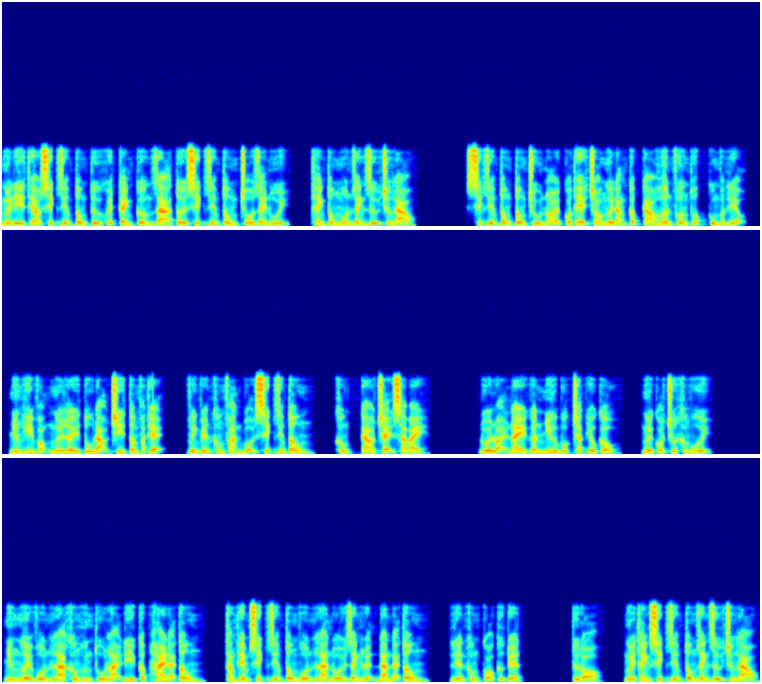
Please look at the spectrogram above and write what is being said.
ngươi đi theo xích diễm tông tử khuyết cảnh cường giả tới xích diễm tông chỗ dây núi, thành tông môn danh dự trưởng lão. Xích diễm tông tông chủ nói có thể cho ngươi đẳng cấp cao hơn phương thuốc cùng vật liệu, nhưng hy vọng ngươi lấy tu đạo c h i tâm phát thệ, vĩnh viễn không phản bội xích diễm tông, không cao chạy xa bay. Đối loại này gần như buộc chặt yêu cầu, ngươi có chút không vui. Nhưng ngươi vốn là không hứng thú lại đi cấp hai đại tông, tăng thêm xích diễm tông vốn là nổi danh luyện đan đại tông, liền không có cự tuyệt. Từ đó, ngươi thành xích diễm tông danh dự trưởng lão,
